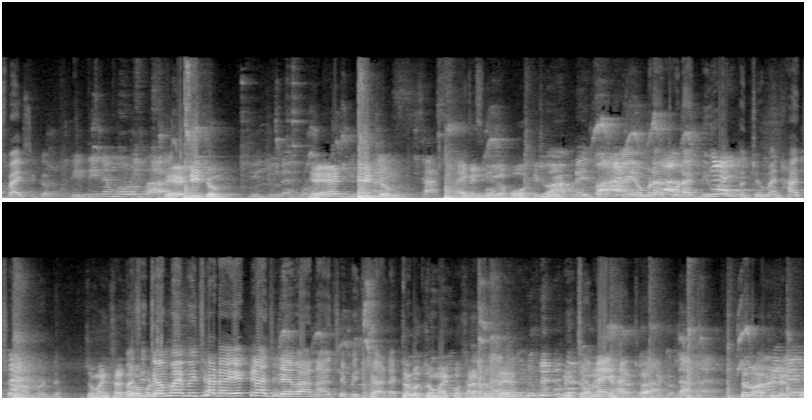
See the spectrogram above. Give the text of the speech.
સ્પાઈસી કરો. દીદીને મોળું ભાવે હે દીજુ જીજુને હે દીજુ આઈ મીન બહુ જો આપણે જમાઈ હમણાં થોડાક દી હોય તો જમાઈને સાચવવા પડે. જમાઈ સાચો પછી જમાઈ બિચારા એકલા જ રહેવાના છે બિચારા ચલો જમાઈ કો સાચો અને જમાઈ સાચો ચલો આ દિલેશ કો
